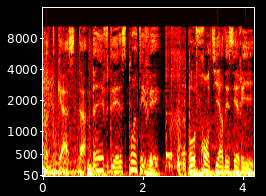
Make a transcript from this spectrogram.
podcasts d'AFDS.tv aux frontières des séries.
